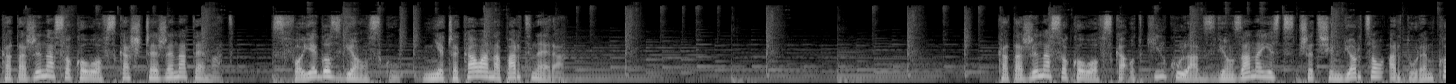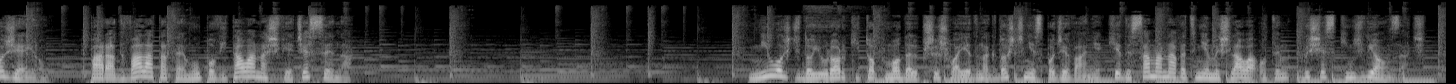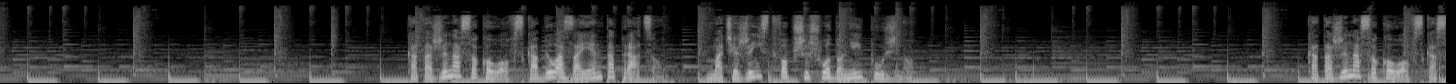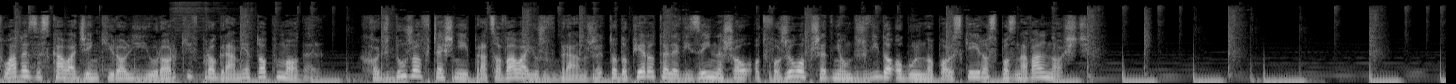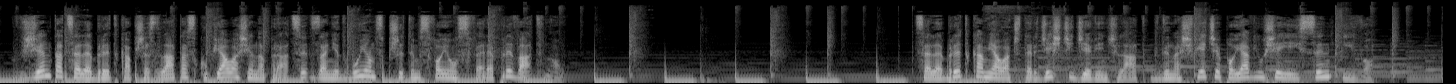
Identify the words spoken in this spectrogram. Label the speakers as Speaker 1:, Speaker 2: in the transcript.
Speaker 1: Katarzyna Sokołowska szczerze na temat swojego związku nie czekała na partnera. Katarzyna Sokołowska od kilku lat związana jest z przedsiębiorcą Arturem Kozieją. Para dwa lata temu powitała na świecie syna. Miłość do jurorki top model przyszła jednak dość niespodziewanie, kiedy sama nawet nie myślała o tym, by się z kimś wiązać. Katarzyna Sokołowska była zajęta pracą. Macierzyństwo przyszło do niej późno. Katarzyna Sokołowska sławę zyskała dzięki roli jurorki w programie Top Model. Choć dużo wcześniej pracowała już w branży, to dopiero telewizyjne show otworzyło przed nią drzwi do ogólnopolskiej rozpoznawalności. Wzięta celebrytka przez lata skupiała się na pracy, zaniedbując przy tym swoją sferę prywatną. Celebrytka miała 49 lat, gdy na świecie pojawił się jej syn Iwo.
